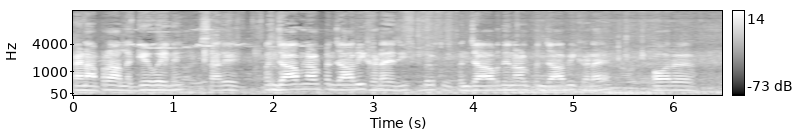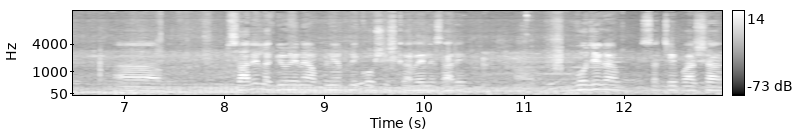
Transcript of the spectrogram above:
ਭੈਣਾਂ ਭਰਾ ਲੱਗੇ ਹੋਏ ਨੇ। ਸਾਰੇ ਪੰਜਾਬ ਨਾਲ ਪੰਜਾਬ ਹੀ ਖੜਾ ਹੈ ਜੀ। ਬਿਲਕੁਲ। ਪੰਜਾਬ ਦੇ ਨਾਲ ਪੰਜਾਬ ਹੀ ਖੜਾ ਹੈ। ਔਰ ਸਾਰੇ ਲੱਗੇ ਹੋਏ ਨੇ ਆਪਣੀ ਆਪਣੀ ਕੋਸ਼ਿਸ਼ ਕਰ ਰਹੇ ਨੇ ਸਾਰੇ। ਹੋ ਜਾਏਗਾ ਸੱਚੇ ਪਾਤਸ਼ਾਹ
